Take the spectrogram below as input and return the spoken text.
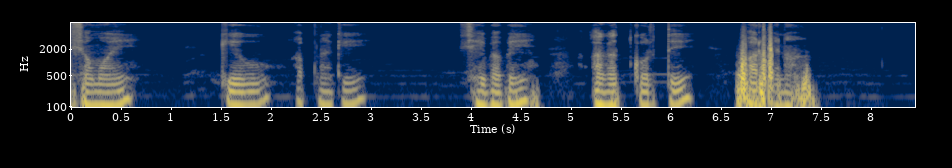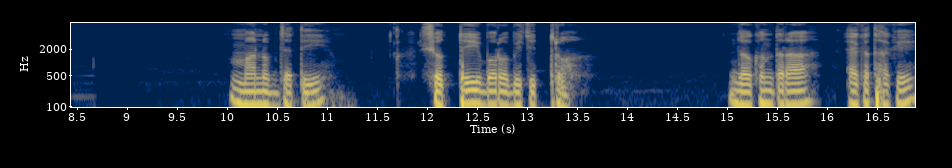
সময় কেউ আপনাকে সেভাবে আঘাত করতে পারবে না। মানবজাতি সত্যিই বড় বিচিত্র। যখন তারা একা থাকে,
